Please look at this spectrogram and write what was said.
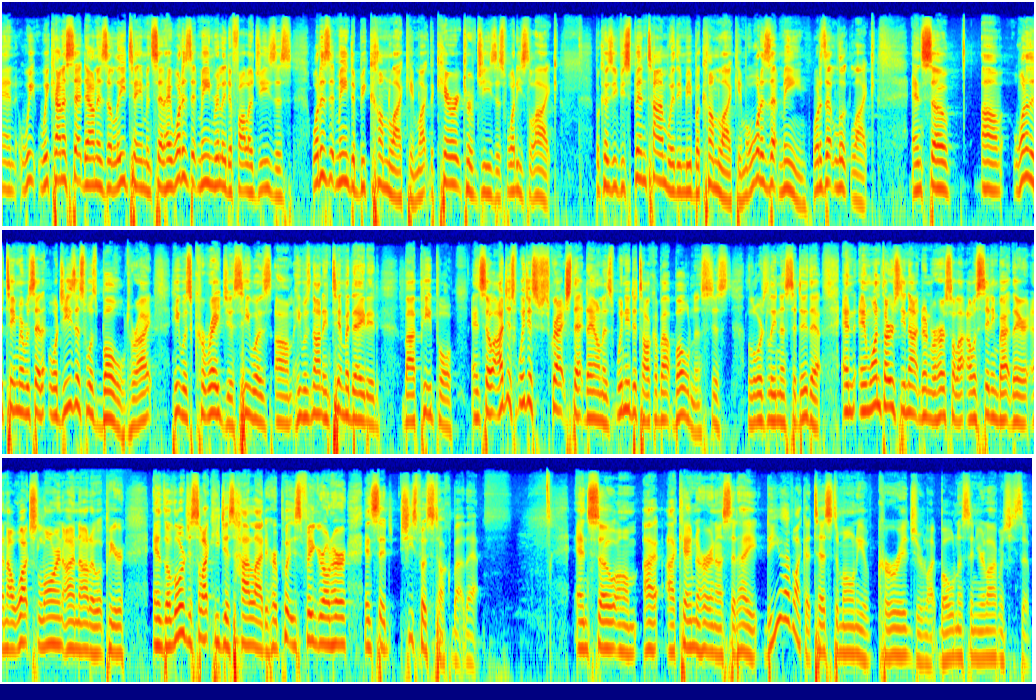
and we, we kind of sat down as a lead team and said, hey, what does it mean really to follow Jesus? What does it mean to become like him, like the character of Jesus, what he's like? Because if you spend time with him, you become like him. Well, what does that mean? What does that look like? And so um, one of the team members said, "Well, Jesus was bold, right? He was courageous. He was um, he was not intimidated by people." And so I just we just scratched that down as we need to talk about boldness. Just the Lord's leading us to do that. And and one Thursday night during rehearsal, I, I was sitting back there and I watched Lauren Ionato up here, and the Lord just like He just highlighted her, put His finger on her, and said, "She's supposed to talk about that." And so um, I, I came to her and I said, Hey, do you have like a testimony of courage or like boldness in your life? And she said,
